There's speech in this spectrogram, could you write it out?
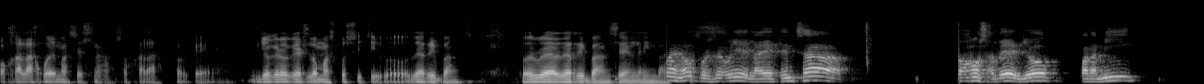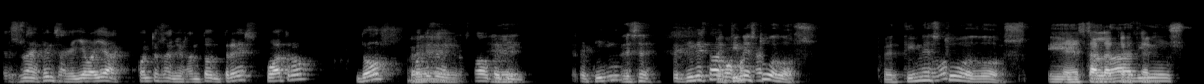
Ojalá juegue más snaps, ojalá, porque yo creo que es lo más positivo, Derrick Barnes. Poder ver a Derrick Barnes en la inversión. Bueno, pues oye, la defensa, vamos a ver, yo, para mí, es una defensa que lleva ya, ¿cuántos años, Antón? ¿Tres? ¿Cuatro? ¿Dos? ¿Cuántos años ha estado Petín? Petín, Petín, estaba Petín estuvo dos. Petín estuvo dos. Y está Darius,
